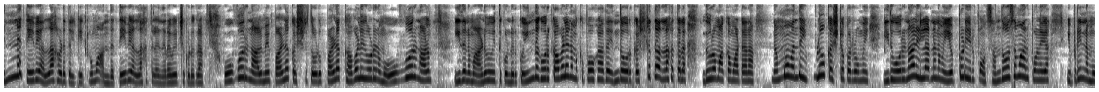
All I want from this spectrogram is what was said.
என்ன தேவை அல்லாஹிடத்தில் கேட்குறோமோ அந்த தேவை அல்லாஹத்தில் நிறைவேற்றி கொடுக்குறான். ஒவ்வொரு நாளுமே பல கஷ்டத்தோடு பல கவலையோடு நம்ம ஒவ்வொரு நாளும் இதை நம்ம அனுபவித்து கொண்டு இருக்கோம் இந்த ஒரு கவலை நமக்கு போகாத இந்த ஒரு கஷ்டத்தை அல்லாஹத்தில் தூரமாக்க மாட்டானா? நம்ம வந்து இவ்வளோ கஷ்டப்படுறோமே இது ஒரு நாள் இல்லாட்டினா நம்ம எப்படி இருப்போம்? சந்தோஷமாக இருப்போம் இல்லையா? இப்படின்னு நம்ம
